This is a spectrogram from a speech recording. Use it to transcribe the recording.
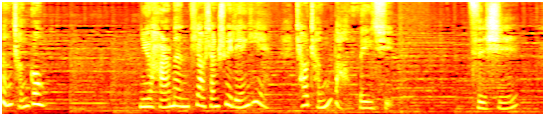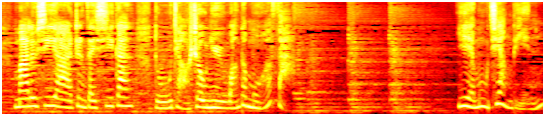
能成功。”女孩们跳上睡莲叶，朝城堡飞去。此时。马路西亚正在吸干独角兽女王的魔法。夜幕降临，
